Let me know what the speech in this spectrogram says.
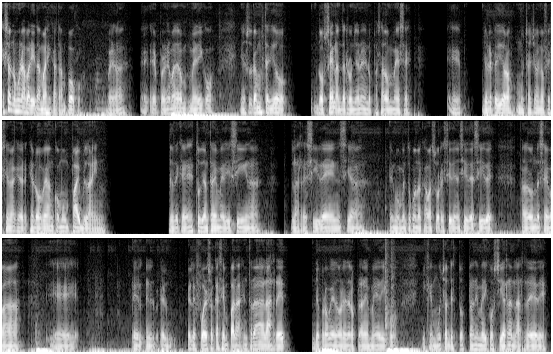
eso no es una varita mágica tampoco, ¿verdad? Eh, el, problema de los médicos, y nosotros hemos tenido docenas de reuniones en los pasados meses. yo le he pedido a los muchachos en la oficina que, que lo vean como un pipeline, desde que es estudiante de medicina, la residencia, el momento cuando acaba su residencia y decide para dónde se va, eh, el, esfuerzo que hacen para entrar a la red de proveedores de los planes médicos y que muchos de estos planes médicos cierran las redes.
